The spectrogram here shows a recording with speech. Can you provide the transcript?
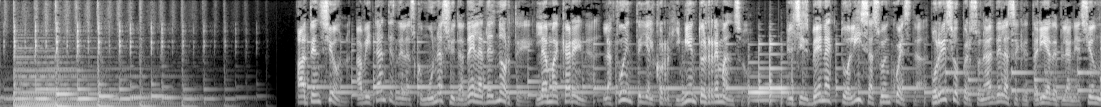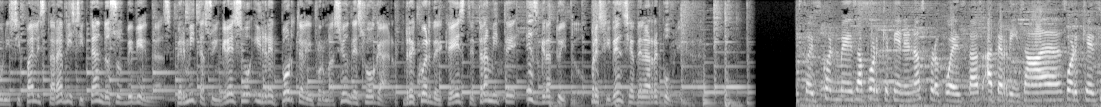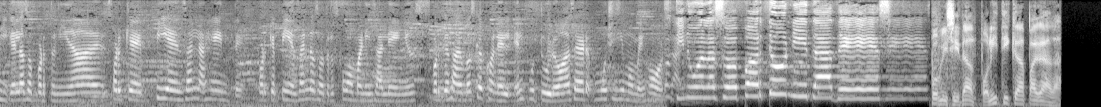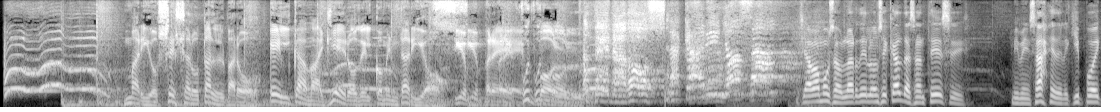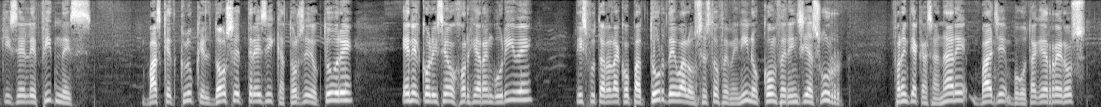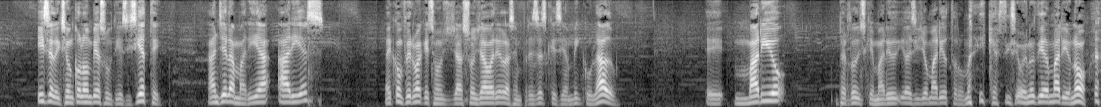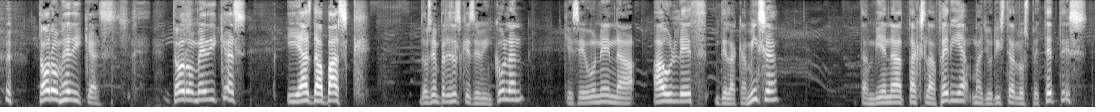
Atención, habitantes de las comunas Ciudadela del Norte, La Macarena, La Fuente y el corregimiento El Remanso. El CISBEN actualiza su encuesta. Por eso, personal de la Secretaría de Planeación Municipal estará visitando sus viviendas. Permita su ingreso y reporte la información de su hogar. Recuerde que este trámite es gratuito. Presidencia de la República. Estoy con Mesa porque tiene unas propuestas aterrizadas, porque siguen las oportunidades, porque piensa en la gente, porque piensa en nosotros como manizaleños, porque sabemos que con él el futuro va a ser muchísimo mejor. Continúan las oportunidades. Publicidad política pagada. Mario César Otálvaro, el caballero del comentario. Siempre fútbol. Antena 2, la cariñosa. Ya vamos a hablar del Once Caldas. Antes, eh, mi mensaje del equipo XL Fitness Basket Club el 12, 13 y 14 de octubre en el Coliseo Jorge Aranguribe disputará la Copa Tour de Baloncesto Femenino Conferencia Sur frente a Casanare, Valle, Bogotá Guerreros y Selección Colombia Sub-17. Ángela María Arias me confirma que son, ya varias las empresas que se han vinculado. Eh, Mario, perdón, es que Mario, iba a decir yo Mario Toro Médicas, dice buenos días Mario, no, Toro Médicas, Toro Médicas y Asda Basque, dos empresas que se vinculan, que se unen a Outlet de la Camisa, también a Tax La Feria, Mayoristas Los Petetes,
